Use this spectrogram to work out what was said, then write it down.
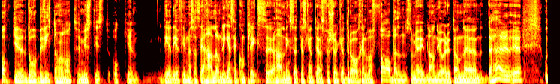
Och eh, då bevittnar hon något mystiskt och eh, det är det filmen så att säga handlar om. Det är en ganska komplex eh, handling så att jag ska inte ens försöka dra själva fabeln som jag ibland gör. Utan eh, det här, eh, och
